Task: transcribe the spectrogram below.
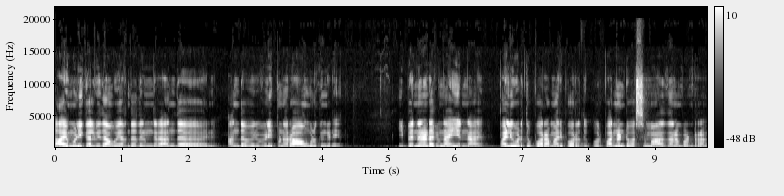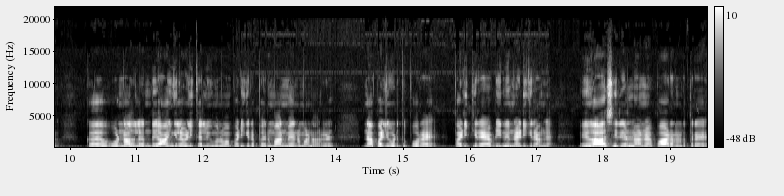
தாய்மொழி கல்வி தான் உயர்ந்ததுங்கிற அந்த அந்த விழிப்புணர்வு அவங்களுக்கும் கிடையாது. இப்போ என்ன நடக்குதுன்னா நான் பள்ளிக்கூடத்துக்கு போகிற மாதிரி போகிறது ஒரு பன்னெண்டு வருஷமாக அதுதான் நான் பண்ணுறாங்க க ஒன்றாவதுலேருந்து ஆங்கில வழி கல்வி மூலமாக படிக்கிற பெரும்பான்மையான மாணவர்கள் நான் பள்ளிக்கூடத்துக்கு போகிறேன் படிக்கிறேன் அப்படின்னு நடிக்கிறாங்க. ஆசிரியர்கள் நான் பாடம் நடத்துகிறேன்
